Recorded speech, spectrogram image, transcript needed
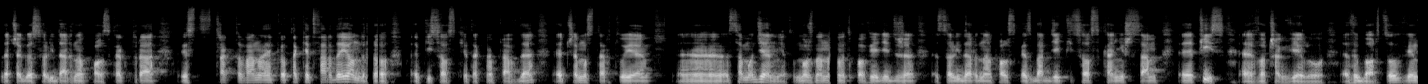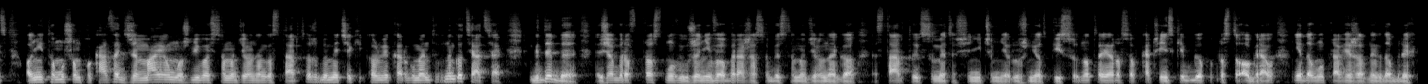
dlaczego Solidarna Polska, która jest traktowana jako takie twarde jądro pisowskie tak naprawdę, e, czemu startuje e, samodzielnie. To można nawet powiedzieć, że Solidarna Polska jest bardziej pisowska niż sam e, PiS e, w oczach wielu wyborców, więc oni to muszą pokazać, że mają możliwość samodzielnego startu, żeby mieć jakiekolwiek argumenty w negocjacjach. Gdyby Ziobro wprost mówił, że nie wyobraża sobie samodzielnego startu i w sumie to się niczym nie różni od PiSu, no to Jarosław Kaczyński by go po prostu ograł, nie dał mu prawie żadnych dobrych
